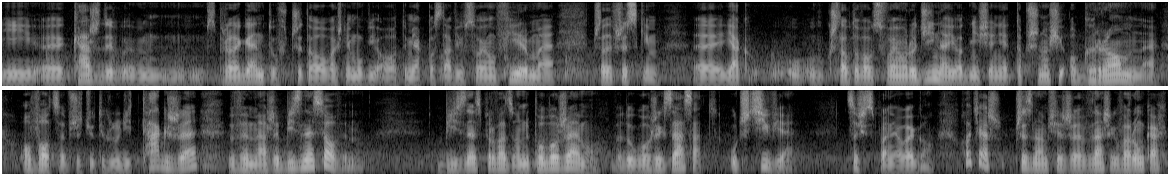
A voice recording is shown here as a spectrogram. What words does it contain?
I e, każdy mm, z prelegentów, czy to właśnie mówi o tym, jak postawił swoją firmę, przede wszystkim e, jak ukształtował swoją rodzinę i odniesienie, to przynosi ogromne owoce w życiu tych ludzi, także w wymiarze biznesowym. Biznes prowadzony po Bożemu, według Bożych zasad, uczciwie. Coś wspaniałego. Chociaż przyznam się, że w naszych warunkach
